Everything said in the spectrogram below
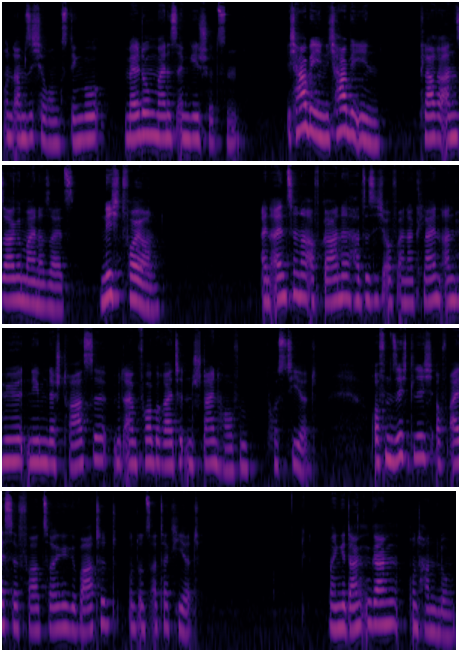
und am Sicherungsdingo Meldung meines MG-Schützen. Ich habe ihn, ich habe ihn. Klare Ansage meinerseits. Nicht feuern. Ein einzelner Afghane hatte sich auf einer kleinen Anhöhe neben der Straße mit einem vorbereiteten Steinhaufen postiert, offensichtlich auf ISAF-Fahrzeuge gewartet und uns attackiert. mein Gedankengang und Handlung.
